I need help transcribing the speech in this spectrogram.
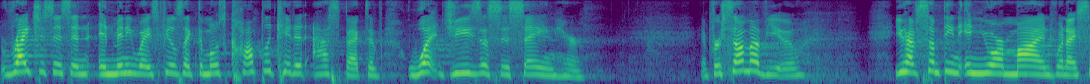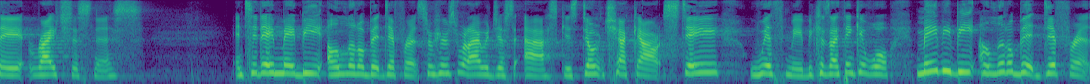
Righteousness, in, in many ways, feels like the most complicated aspect of what Jesus is saying here. And for some of you, you have something in your mind when I say righteousness. And today may be a little bit different. So here's what I would just ask is don't check out. Stay with me because I think it will maybe be a little bit different.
